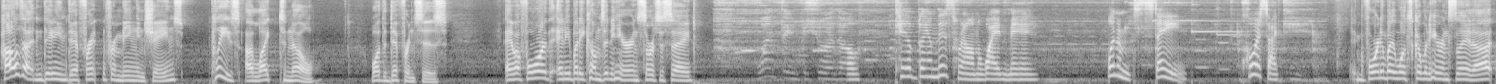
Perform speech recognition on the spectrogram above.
How is that any different from being in chains? Please, I'd like to know what the difference is. And before anybody comes in here and starts to say, One thing for sure though, can't blame this round the white man. What am I saying? Of course I can. Before anybody wants to come in here and say that,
